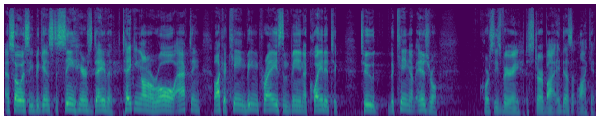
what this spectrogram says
And so, as he begins to see, here's David taking on a role, acting like a king, being praised and being equated to, to the king of Israel course, he's very disturbed by it. He doesn't like it.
